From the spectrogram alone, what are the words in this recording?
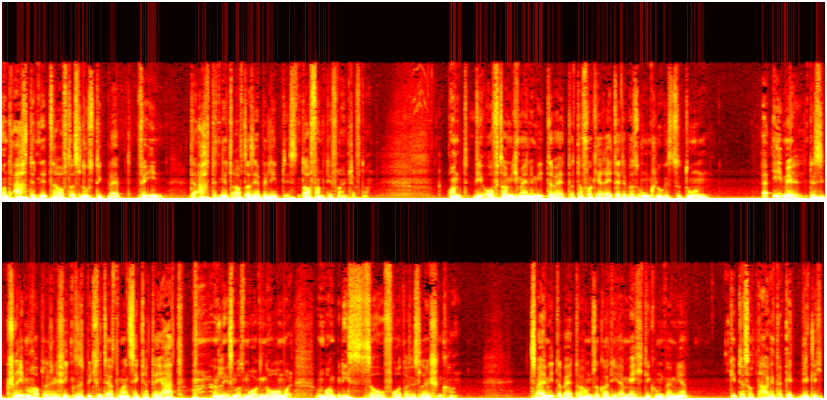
und achtet nicht darauf, dass es lustig bleibt für ihn. Der achtet nicht darauf, dass er beliebt ist. Da fängt die Freundschaft an. Und wie oft haben mich meine Mitarbeiter davor gerettet, etwas Unkluges zu tun. E-Mail, das ich geschrieben habe, also schicken Sie das bitte zuerst einmal ins Sekretariat, dann lesen wir es morgen noch einmal. Und morgen bin ich so froh, dass ich es löschen kann. Zwei Mitarbeiter haben sogar die Ermächtigung bei mir, gibt ja so Tage, da geht wirklich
